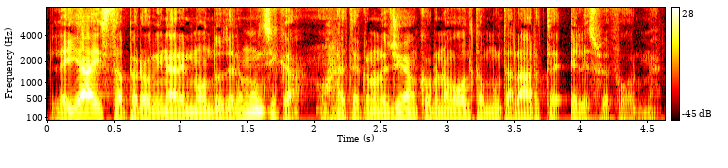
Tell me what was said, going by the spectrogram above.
L'AI sta per rovinare il mondo della musica o la tecnologia ancora una volta muta l'arte e le sue forme?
